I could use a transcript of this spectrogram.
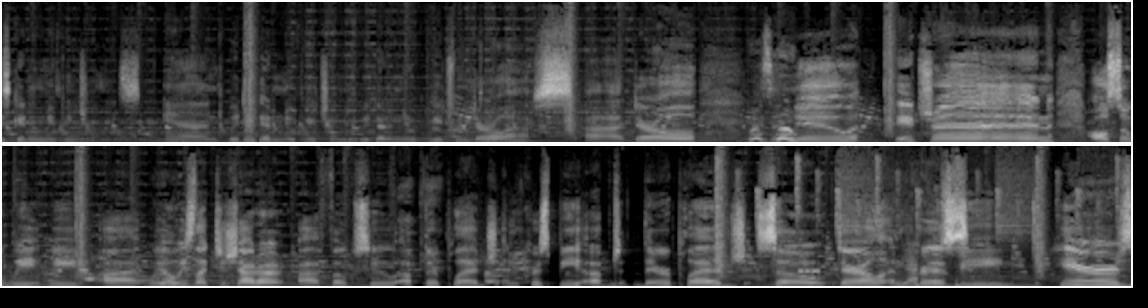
is getting new patrons. And we did get a new patron. We got a new patron, Daryl S. Uh, Daryl is a new patron. Also, we we uh, we always like to shout out uh, folks who upped their pledge, and Chris B upped their pledge. So Daryl and yeah, Chris, Chris Here's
